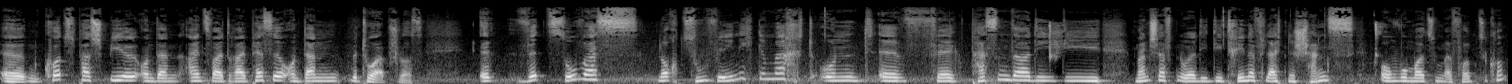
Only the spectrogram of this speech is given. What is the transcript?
äh, ein Kurzpassspiel und dann ein, zwei, drei Pässe und dann mit Torabschluss. Äh, wird sowas noch zu wenig gemacht und äh, verpassen da die, die Mannschaften oder die, die Trainer vielleicht eine Chance, irgendwo mal zum Erfolg zu kommen?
